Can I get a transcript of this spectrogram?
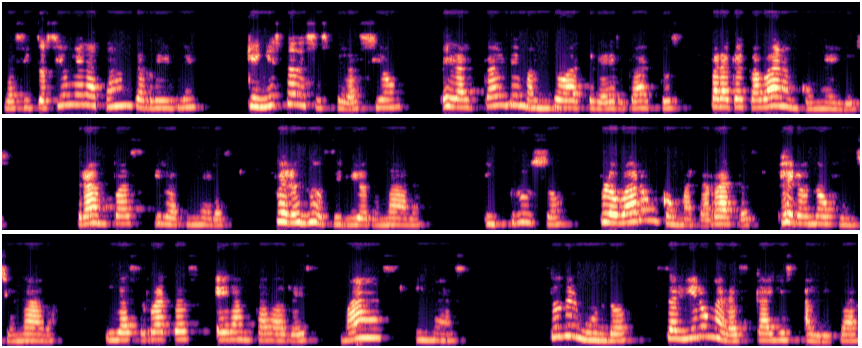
La situación era tan terrible que en esta desesperación el alcalde mandó a traer gatos para que acabaran con ellos, trampas y ratoneras, pero no sirvió de nada. Incluso Probaron con matarratas, pero no funcionaba. Las ratas eran cada vez más y más. Todo el mundo salieron a las calles a gritar.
